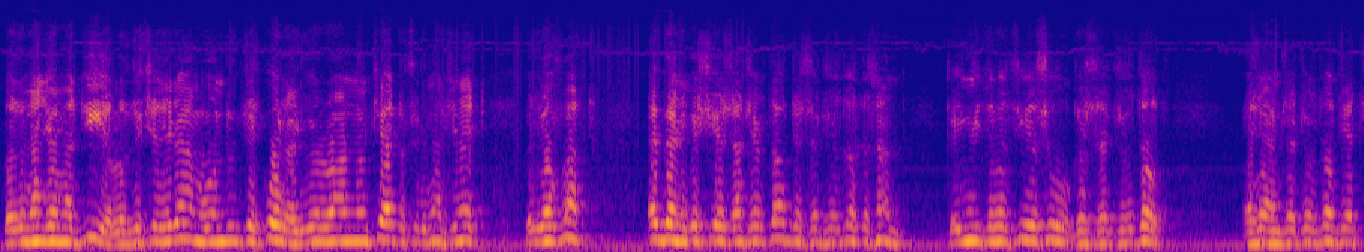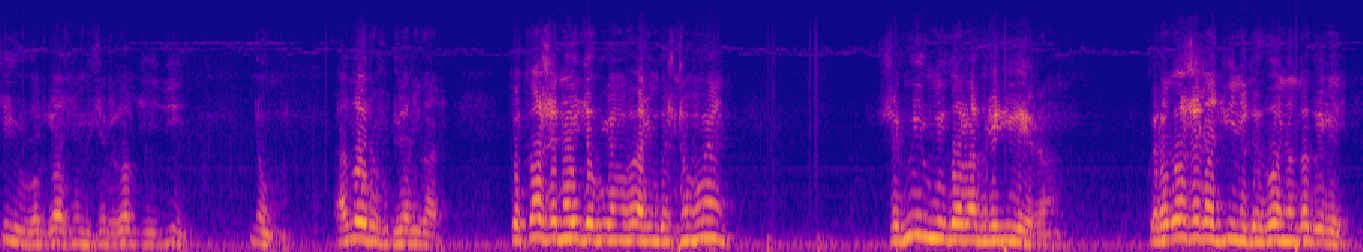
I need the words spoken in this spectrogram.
lo domandiamo a Dio, lo desideriamo con tutto il cuore, glielo ho annunziato sulle macchinette che gli ho fatto. È bene che sia sacerdote e sacerdote santo, che imiti lo zio suo che è sacerdote, ed è un sacerdote attivo perché ha misericordia di Dio. Dunque, allora figlioli cari, che cosa noi dobbiamo fare in questo momento? Seguirmi con la preghiera, quelle cose latine che voi non capirete,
